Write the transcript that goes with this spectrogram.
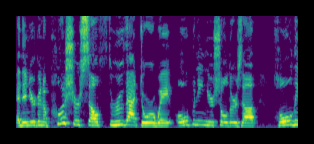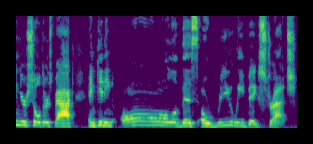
And then you're gonna push yourself through that doorway, opening your shoulders up, holding your shoulders back and getting all of this a really big stretch.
